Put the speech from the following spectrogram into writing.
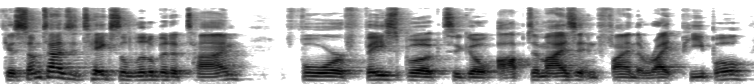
Because sometimes it takes a little bit of time for Facebook to go optimize it and find the right people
